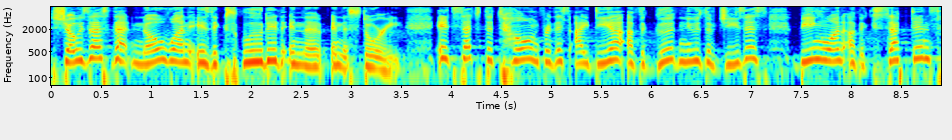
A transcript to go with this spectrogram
shows us that no one is excluded in the, in the story. It sets the tone for this idea of the good news of Jesus being one of acceptance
